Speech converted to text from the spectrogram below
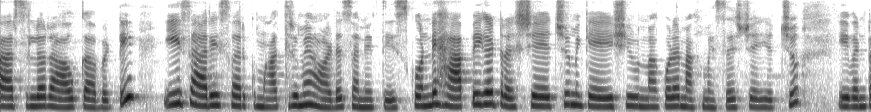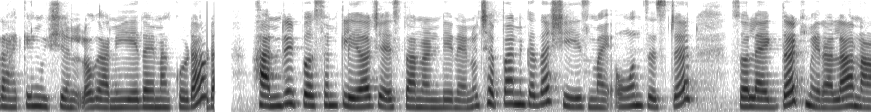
పార్సిల్లో రావు కాబట్టి ఈ శారీస్ వరకు మాత్రమే ఆర్డర్స్ అనేది తీసుకోండి. హ్యాపీగా ట్రస్ట్ చేయొచ్చు మీకు ఏ ఇష్యూ ఉన్నా కూడా నాకు మెసేజ్ చేయొచ్చు. ఈవెన్ ట్రాకింగ్ విషయంలో కానీ ఏదైనా కూడా హండ్రెడ్ పర్సెంట్ క్లియర్ చేస్తానండి నేను. చెప్పాను కదా she is my own sister so like that మీరు అలా నా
